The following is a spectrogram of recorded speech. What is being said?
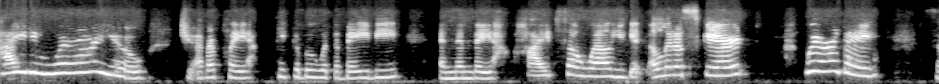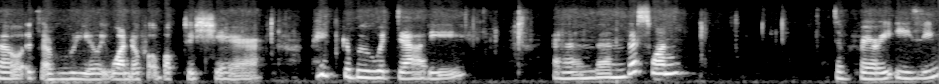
hiding. Where are you? Do you ever play peekaboo with a baby and then they hide so well, you get a little scared. Where are they? So it's a really wonderful book to share. Peekaboo with Daddy. And then this one, it's a very easy,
